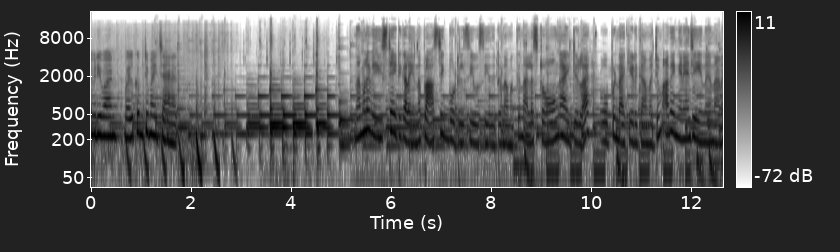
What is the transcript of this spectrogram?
every one welcome to my channel നമ്മൾ വേസ്റ്റ് ആയിട്ട് കളയുന്ന പ്ലാസ്റ്റിക് ബോട്ടിൽസ് യൂസ് ചെയ്തിട്ട് നമുക്ക് നല്ല സ്ട്രോങ് ആയിട്ടുള്ള റോപ്പ് ഉണ്ടാക്കിയെടുക്കാൻ പറ്റും. അതെങ്ങനെയാണ് ചെയ്യുന്നതെന്നാണ്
